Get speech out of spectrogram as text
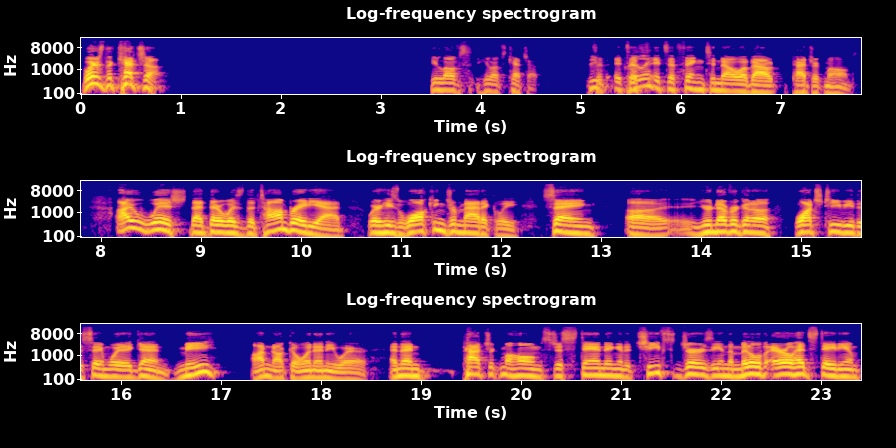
Where's the ketchup? He loves he loves ketchup. It's, a, it's, really? a, it's a thing to know about Patrick Mahomes. I wish that there was the Tom Brady ad where he's walking dramatically saying, uh, You're never going to watch TV the same way again. Me? I'm not going anywhere. And then Patrick Mahomes just standing in a Chiefs jersey in the middle of Arrowhead Stadium,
